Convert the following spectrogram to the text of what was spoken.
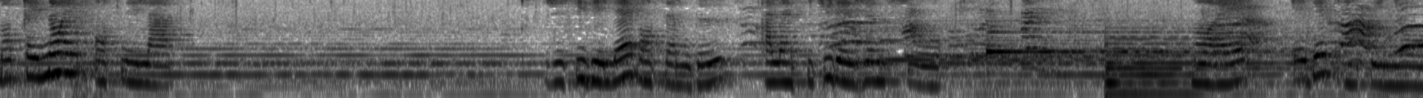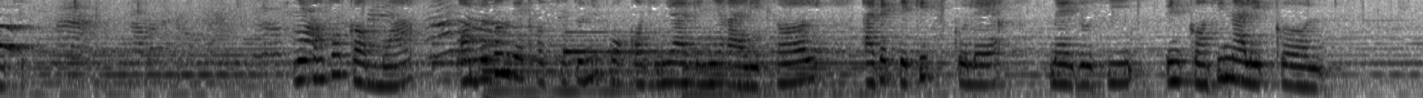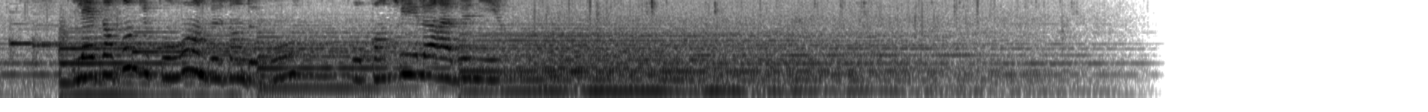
Mon prénom est Francela. Je suis élève en CM2 à l'Institut des jeunes sourds. Mon rêve est d'être enseignante. Les enfants comme moi ont besoin d'être soutenus pour continuer à venir à l'école avec des kits scolaires, mais aussi une cantine à l'école. Les enfants du Congo ont besoin de vous pour construire leur avenir.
